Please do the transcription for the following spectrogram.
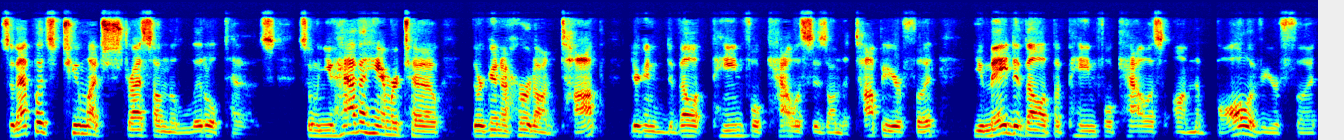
So that puts too much stress on the little toes. So when you have a hammer toe, they're gonna hurt on top. You're gonna develop painful calluses on the top of your foot. You may develop a painful callus on the ball of your foot.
